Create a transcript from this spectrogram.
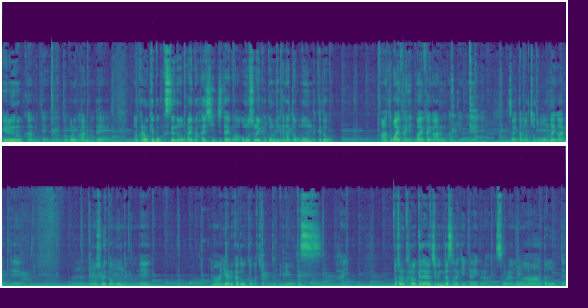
えるのかみたいな、ね、ところがあるので、まあ、カラオケボックスでのライブ配信自体は面白い試みかなとは思うんだけどあと w i f i ね。W i f i があるのかっていう問題ね。そういったもちょっと問題があるんで、うん、面白いとは思うんだけどね。まあやるかどうかはちょっと微妙です。はい。もちろんカラオケ代は自分で出さなきゃいけないからそれもなあと思って。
